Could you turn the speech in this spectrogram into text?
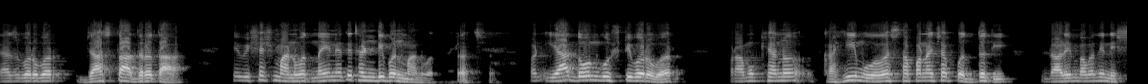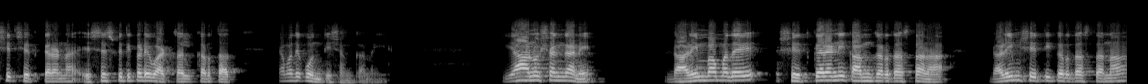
त्याचबरोबर जास्त आर्द्रता हे विशेष मानवत नाही आणि ते थंडी पण मानवत नाही. अच्छा. पण या दोन गोष्टी बरोबर प्रामुख्यानं काही व्यवस्थापनाच्या पद्धती डाळिंबामध्ये निश्चित शेतकऱ्यांना यशस्वीतेकडे वाटचाल करतात यामध्ये कोणती शंका नाही या अनुषंगाने डाळिंबामध्ये शेतकऱ्यांनी काम करत असताना डाळिंब शेती करत असताना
